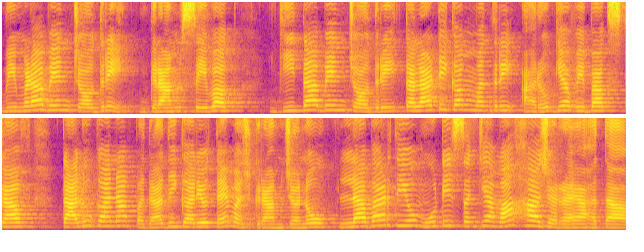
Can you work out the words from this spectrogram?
વિમળાબેન ચૌધરી, ગ્રામ સેવક ગીતાબેન ચૌધરી તલાટીકમ મંત્રી, આરોગ્ય વિભાગ સ્ટાફ, તાલુકાના પદાધિકારીઓ તેમજ ગ્રામજનો લાભાર્થીઓ મોટી સંખ્યામાં હાજર રહ્યા હતા.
